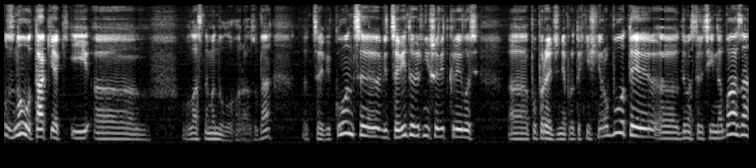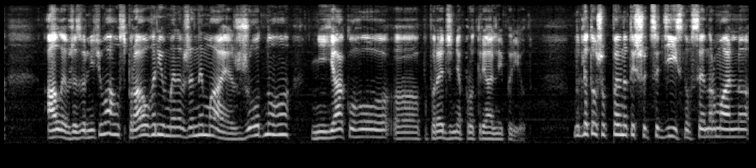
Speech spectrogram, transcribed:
Знову так, як і е, власне минулого разу. Да? Це віконце, від- це відео вірніше відкрилось, е, попередження про технічні роботи, е, демонстраційна база. Але вже зверніть увагу, справа вгорі в мене вже немає жодного ніякого е, попередження про тріальний період. Ну, для того, щоб впевнитися, що це дійсно все нормально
